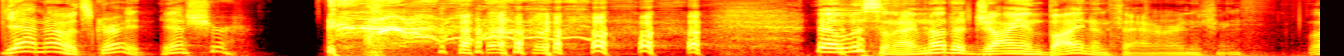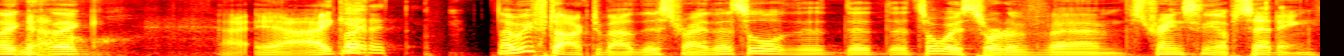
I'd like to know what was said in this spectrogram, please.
Yeah, no, it's great. Yeah, sure. Yeah, listen, I'm not a giant Biden fan or anything. Like, No. like Uh, yeah, I get Like- it. Now we've talked about this, right? That's all. That, that- that's always sort of um, strangely upsetting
